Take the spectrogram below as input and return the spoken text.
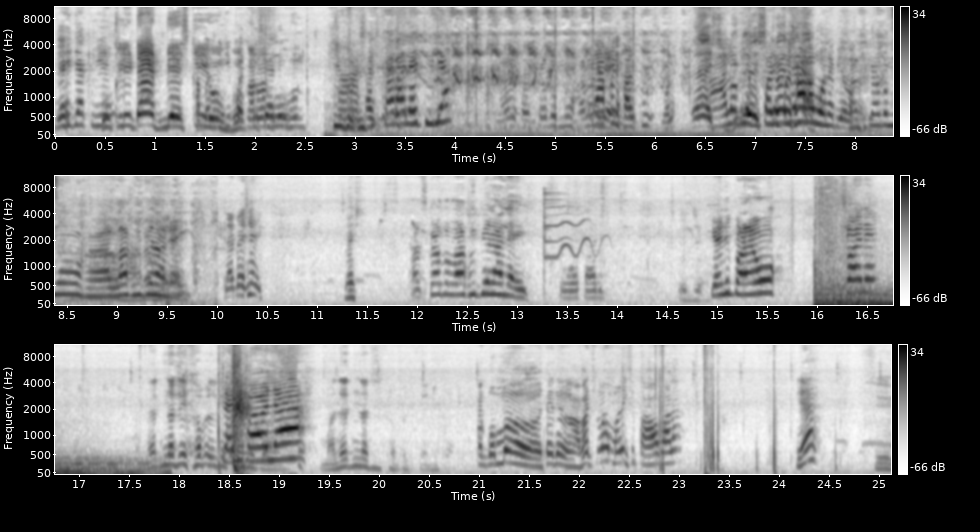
બેસી જા તું ઉકલી ટાટ બેસ કે ઊભો કરો. પચીસની. હા, સંસ્કાર આલે તું લ્યા. સંસ્કાર તો હું અલ્યા આપણે હાલ હાલતું હાલો સીધું એટલે પડી પસાડો મને બે સંસ્કાર તો હું લાખ રૂપિયા ના લે લે બેસે. બેસ. સંસ્કાર તો લાખ રૂપિયા ના લે તો તારું. કેની પાયો શું એને જ નથી ખબર કેની પાવે મને જ નથી ખબર કે આ ગોમમાં તને આવા જોવા મળે છે પાવા વાળા હે? સી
